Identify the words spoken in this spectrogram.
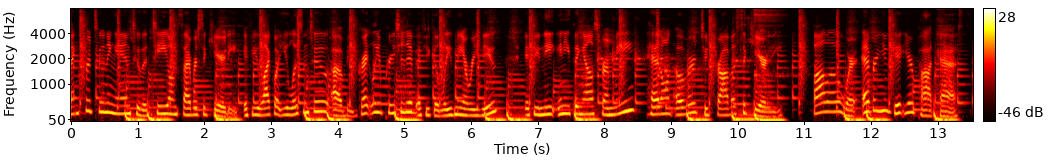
Thanks for tuning in to the Tea on Cybersecurity. If you like what you listen to, I would be greatly appreciative if you could leave me a review. If you need anything else from me, head on over to Trava Security. Follow wherever you get your podcasts.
